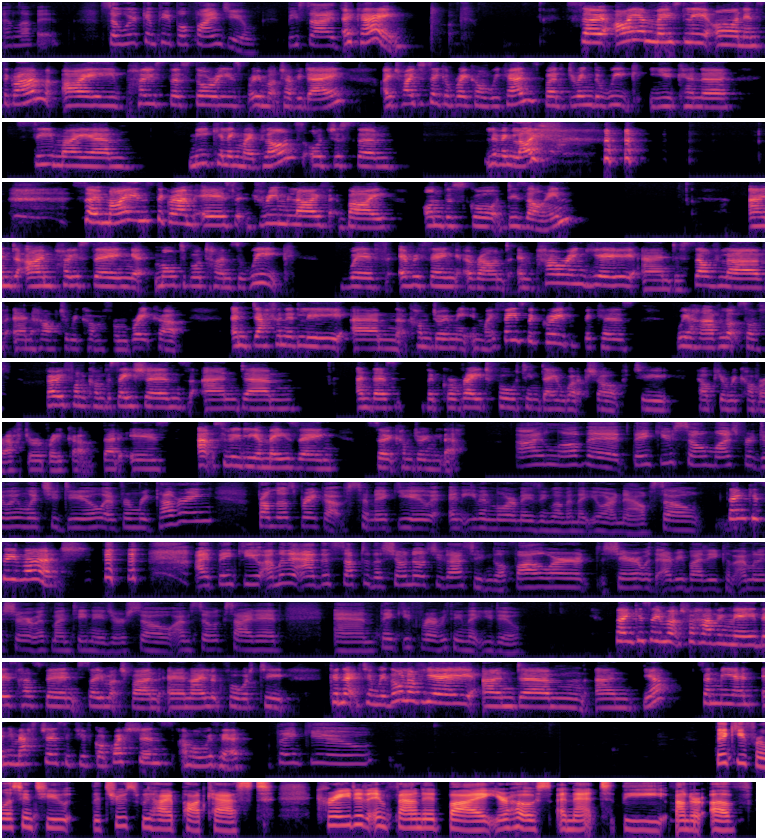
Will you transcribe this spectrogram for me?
I love it. So, where can people find you besides? Okay. So I am mostly on Instagram. I post the stories pretty much every day. I try to take a break on weekends, but during the week you can uh, see my um, me killing my plants or just um, living life. so my Instagram is Dream Life by underscore design. And I'm posting multiple times a week with everything around empowering you and self love and how to recover from breakup. And definitely um, come join me in my Facebook group because we have lots of very fun conversations and um, and there's the great 14 day workshop to help you recover after a breakup that is absolutely amazing so come join me there I love it. Thank you so much for doing what you do and from recovering from those breakups to make you an even more amazing woman that you are now. So, thank you so much. I thank you. I'm going to add this stuff to the show notes, you guys, so you can go follow her, share it with everybody, because I'm going to share it with my teenager. So I'm so excited. And thank you for everything that you do. Thank you so much for having me. This has been so much fun, and I look forward to connecting with all of you. And um, and yeah, send me any messages if you've got questions. I'm always here. Thank you. Thank you for listening to the Truth We Hide podcast, created and founded by your host, Annette, the founder of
